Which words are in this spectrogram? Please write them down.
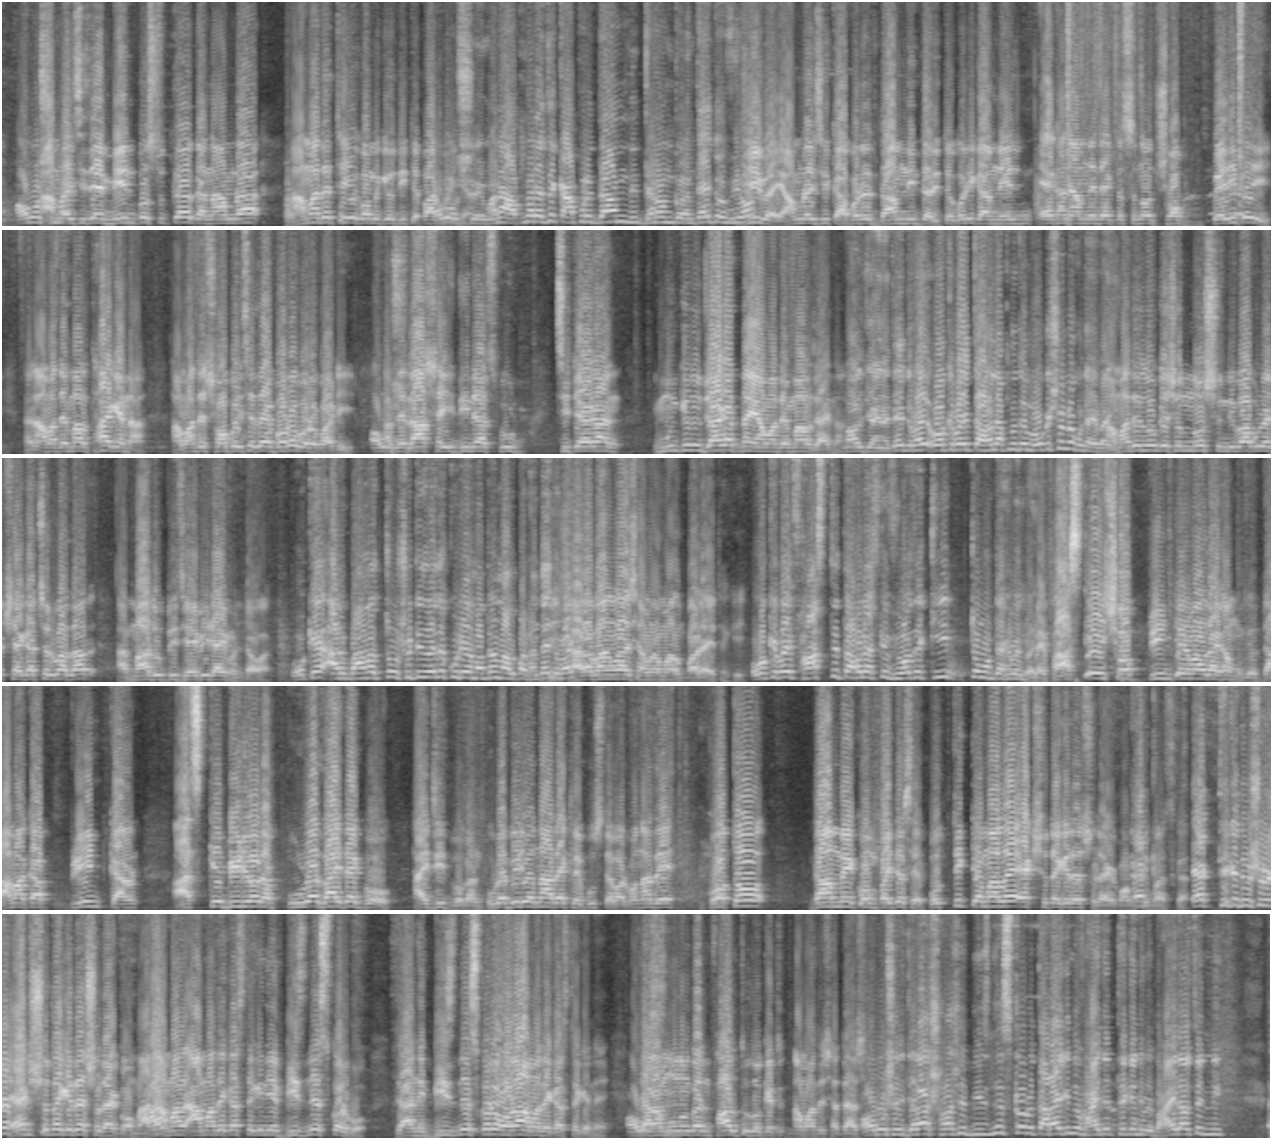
আমরা যে মেন প্রস্তুত করা কারণ আমরা আমাদের থেকে কমে কেউ দিতে পারবে অবশ্যই মানে আপনারা যে কাপড়ের দাম নির্ধারণ করেন তাই তো জি ভাই আমরা এই কাপড়ের দাম নির্ধারিত করি কারণ এখানে আপনি দেখতেছেন সব পেরি পেরি মানে আমাদের মাল থাকে না। আমাদের সব এসে যায় বড় বড় পার্টি। আপনি রাজশাহী দিনাজপুর চিটাগাং এমন কিন্তু জায়গাত নাই আমাদের মাল যায় না। মাল যায় না। তাই তো ভাই ওকে ভাই তাহলে আপনাদের লোকেশনটা কোথায় ভাই? আমাদের লোকেশন নরসিংদী বাবুর শেখাচর বাজার আর Madhabdi JB Diamond Tower. Okay আর বাংলা চৌষট্টি জেলাতে কুরিয়ার মাধ্যমে মাল পাঠান তাই তো ভাই? সারা বাংলাদেশে আমরা মাল পাঠাই থাকি। ওকে ভাই ফার্স্টে তাহলে আজকে ভিউয়ারদের কি চমক দেখাবেন ভাই? ভাই ফার্স্টে সব প্রিন্টের মাল দেখাম দামাকা প্রিন্ট কারণ আজকে ভিডিওটা পুরো যাই দেখব হাই জিতবো কারণ পুরো ভিডিও না দেখলে বুঝতে পারব না যে কত দামে কম পাইতেছে। প্রত্যেকটা মালে একশো থেকে দেড়শো টাকা কম দিব আজকে। এক- থেকে দুশো টাকা একশো থেকে দেড়শো টাকা কম। আর আমার আমাদের কাছ থেকে নিয়ে বিজনেস করব। জানি বিজনেস করে ওরা আমাদের কাছ থেকে নেয়। যারা মনে করেন ফালতু লোকের আমাদের সাথে আসে অবশ্যই যারা সরাসরি বিজনেস করবে তারাই কিন্তু ভাইদের থেকে নেবে। ভাইরা আছেন নি-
